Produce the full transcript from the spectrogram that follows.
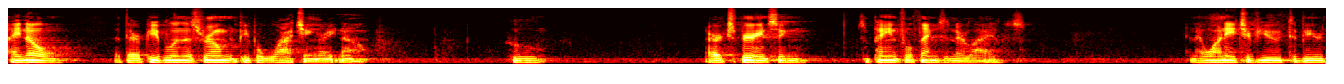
I know that there are people in this room and people watching right now who are experiencing some painful things in their lives. And I want each of you to be,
